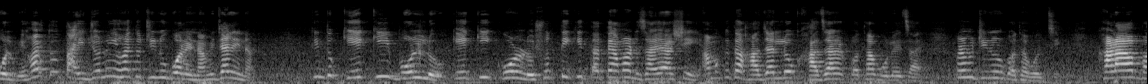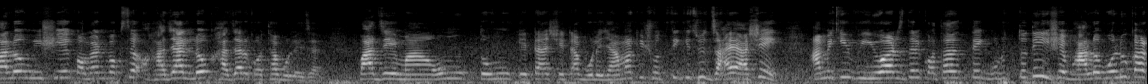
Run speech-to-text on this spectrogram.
বলবে। হয়তো তাই জন্যই হয়তো টিনু বলে না, আমি জানি না। কিন্তু কে কি বলল, কে কি করল, সত্যি কি তাতে আমার যায় আসে? আমাকে তো হাজার লোক হাজার কথা বলে যায়। মানে আমি টিনুর কথা বলছি। খারাপ, ভালো, মিশিয়ে কমেন্ট বক্সে হাজার লোক হাজার কথা বলে যায়। বাজে, মা, অমুক, তমুক, এটা, সেটা বলে যায়। আমার কি সত্যি কিছু যায় আসে? আমি কি ভিউয়ার্সদের কথাতে গুরুত্ব দিই? সে ভালো বলুক আর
